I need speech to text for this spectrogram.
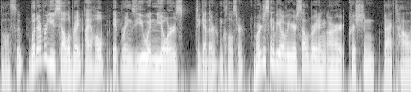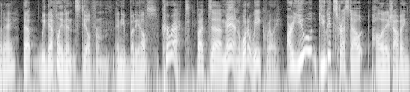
ball soup. Whatever you celebrate, I hope it brings you and yours together and closer. We're just going to be over here celebrating our Christian backed holiday. That we definitely didn't steal from anybody else. Correct. But uh, man, what a week, Willie. Are you do you get stressed out holiday shopping?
